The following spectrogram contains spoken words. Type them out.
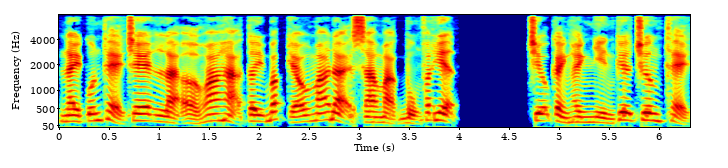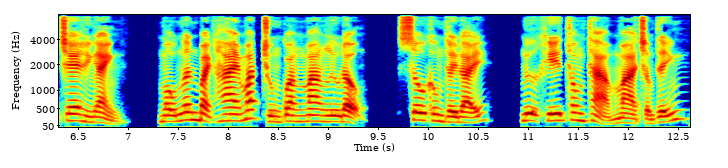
Này cuốn thẻ tre là ở hoa hạ Tây Bắc kéo mã đại sa mạc bụng phát hiện. Triệu cảnh hành nhìn kia trương thẻ tre hình ảnh, màu ngân bạch hai mắt trung quang mang lưu động, sâu không thấy đáy, ngựa khí thong thả mà trầm tĩnh,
